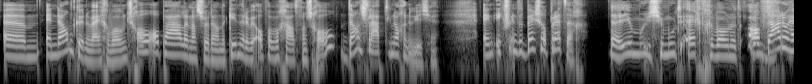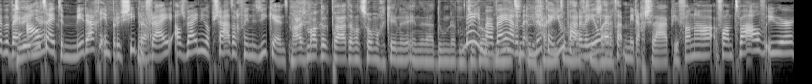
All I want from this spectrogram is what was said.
Ehm, en dan kunnen wij gewoon school ophalen. En als we dan de kinderen weer op hebben gehaald van school, dan slaapt hij nog een uurtje. En ik vind het best wel prettig. Nee, je moet, dus je moet echt gewoon het af. Want daardoor hebben wij dwingen. altijd de middag in principe Ja. vrij. Als wij nu op zaterdag in het weekend. Maar het is makkelijk praten, want sommige kinderen inderdaad doen dat Nee, natuurlijk maar ook wij niet. hadden met gaan en Joep hadden we heel erg dat middagslaapje. Van, ha- van 12 uur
